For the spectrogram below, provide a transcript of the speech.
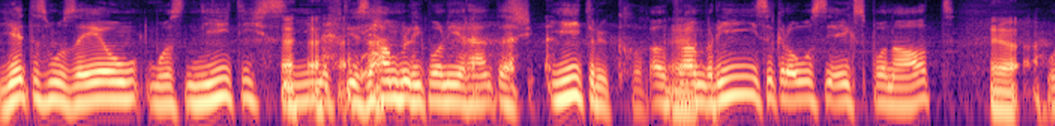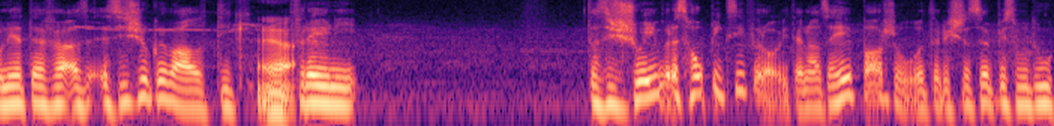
jedes Museum muss neidisch sein auf die Sammlung, die ihr habt. Das ist eindrücklich. Also, vor allem riesengroße Exponate. Ja. Und ich darf, also, es ist schon gewaltig. Ja. Vreni, das war schon immer ein Hobby für euch, als Ehepaar schon? Oder ist das etwas, wo du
